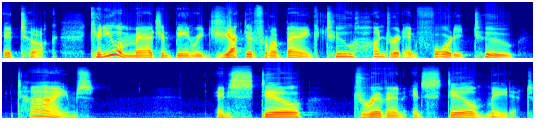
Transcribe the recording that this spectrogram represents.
it took. Can you imagine being rejected from a bank 242 times and still driven and still made it,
